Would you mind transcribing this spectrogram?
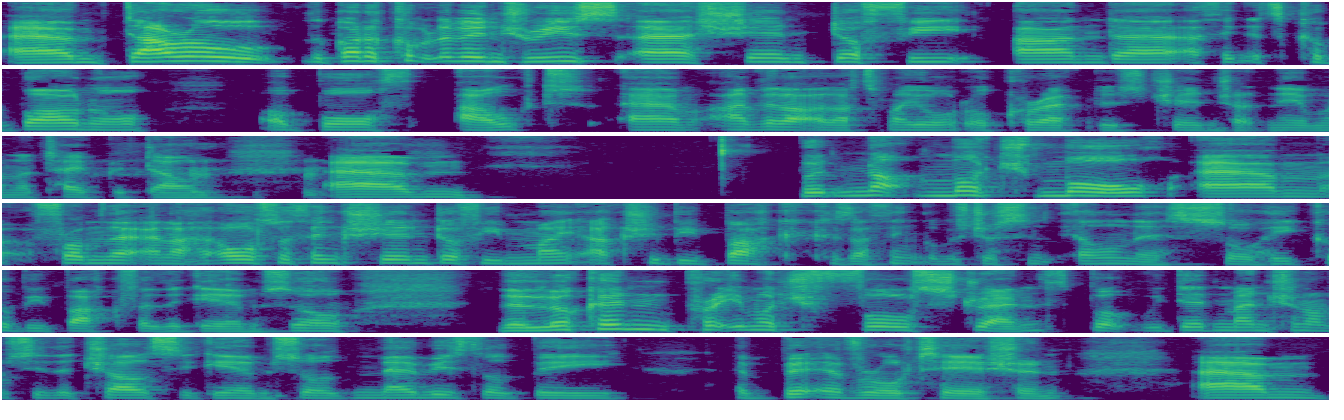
Um, Daryl, they've got a couple of injuries. Uh, Shane Duffy and uh, I think it's Cabano are both out. Um, either that that's my autocorrect has changed that name when I typed it down. Um, but not much more um, from there. And I also think Shane Duffy might actually be back because I think it was just an illness, so he could be back for the game. So they're looking pretty much full strength. But we did mention obviously the Chelsea game, so maybe there'll be a bit of rotation. Um,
